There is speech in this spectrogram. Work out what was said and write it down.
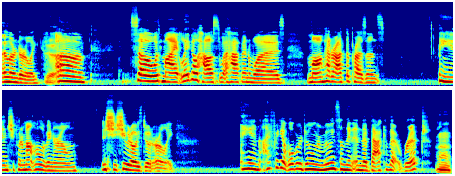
I learned early. Yeah. Um, so with my Lego house, what happened was, mom had her out the presents, and she put them out in the living room, and she she would always do it early. And I forget what we were doing. We were moving something, and the back of it ripped, Mm.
